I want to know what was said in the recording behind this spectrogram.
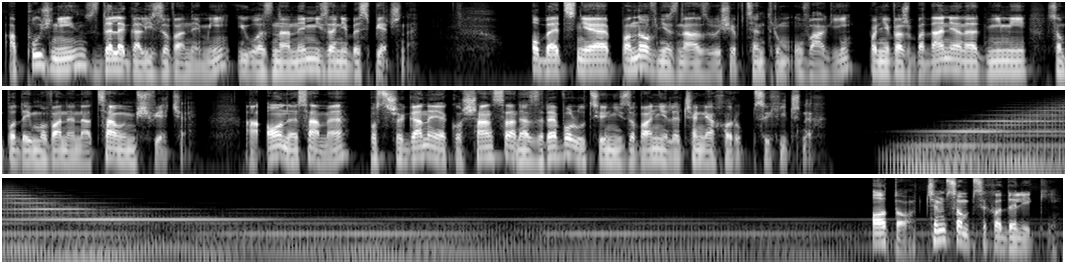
a później zdelegalizowanymi i uznanymi za niebezpieczne. Obecnie ponownie znalazły się w centrum uwagi, ponieważ badania nad nimi są podejmowane na całym świecie, a one same postrzegane jako szansa na zrewolucjonizowanie leczenia chorób psychicznych. Oto, czym są psychodeliki?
